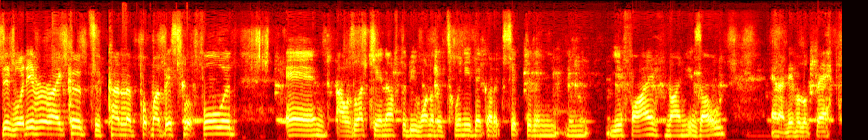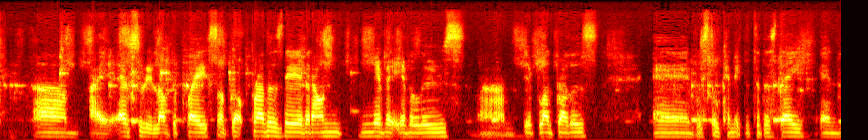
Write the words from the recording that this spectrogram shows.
did whatever I could to kind of put my best foot forward. And I was lucky enough to be one of the 20 that got accepted in, in year five, nine years old. And I never looked back. Um, I absolutely love the place. I've got brothers there that I'll never ever lose. Um, they're blood brothers and we're still connected to this day and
